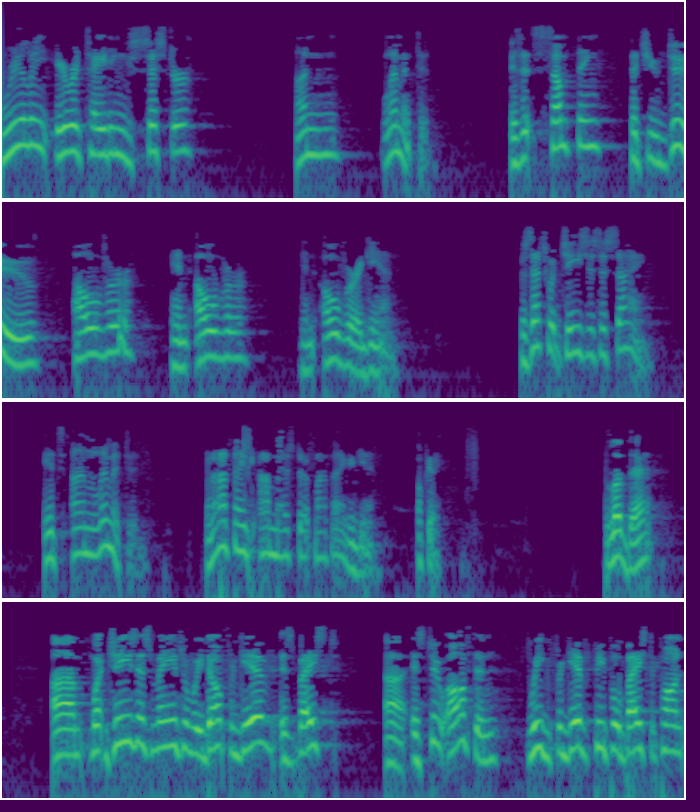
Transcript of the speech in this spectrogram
really irritating sister unlimited? Is it something that you do over and over and over again? Because that's what Jesus is saying. It's unlimited. And I think I messed up my thing again. Okay. Love that. Um, what Jesus means when we don't forgive is based uh, is too often we forgive people based upon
